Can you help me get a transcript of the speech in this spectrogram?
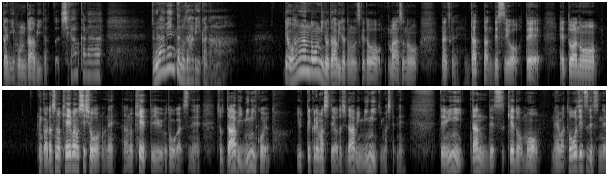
た日本ダービーだった。違うかな。ドゥラメンテのダービーかな。いやワンアンドオンリーのダービーだと思うんですけどまあそのなんですかねだったんですよ。でえっとあのなんか私の競馬の師匠のねあの K っていう男がですねちょっとダービー見に行こうよと言ってくれまして私ダービー見に行きましてね。で見に行ったんですけども、ねまあ、当日ですね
